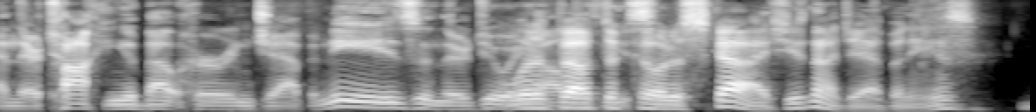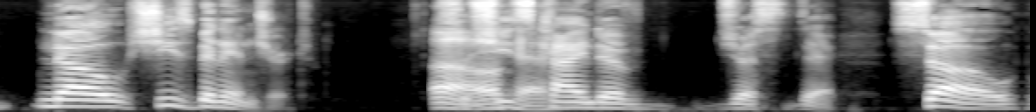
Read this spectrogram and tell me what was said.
and they're talking about her in Japanese, and they're doing. What all about Dakota things. Sky? She's not Japanese. No, she's been injured. Oh, so she's okay. kind of just there. So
